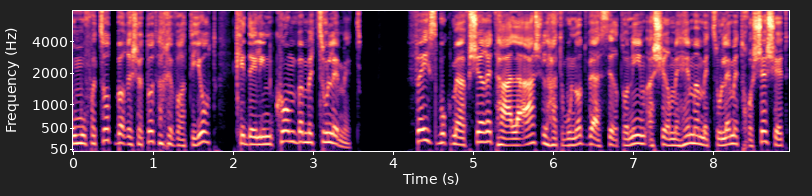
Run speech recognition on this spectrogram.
ומופצות ברשתות החברתיות כדי לנקום במצולמת. פייסבוק מאפשרת העלאה של התמונות והסרטונים אשר מהם המצולמת חוששת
